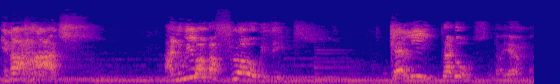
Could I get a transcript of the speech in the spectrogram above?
in our hearts, and we overflow with it. Geli brados, Diana.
